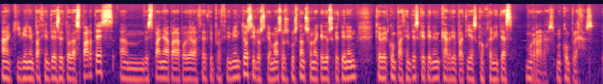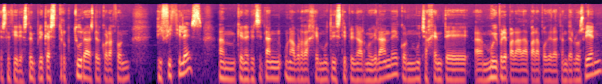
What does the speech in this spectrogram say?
Aquí vienen pacientes de todas partes de España para poder hacer procedimientos y los que más nos gustan son aquellos que tienen que ver con pacientes que tienen cardiopatías congénitas muy raras, muy complejas. Es decir, esto implica estructuras del corazón difíciles que necesitan un abordaje multidisciplinar muy grande, con mucha gente muy preparada para poder atenderlos bien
